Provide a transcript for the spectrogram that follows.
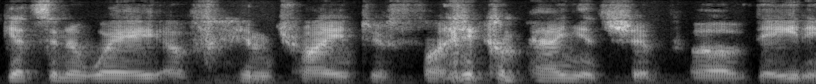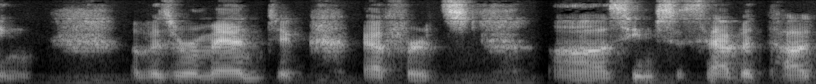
gets in a way of him trying to find a companionship of dating, of his romantic efforts seems to sabotage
